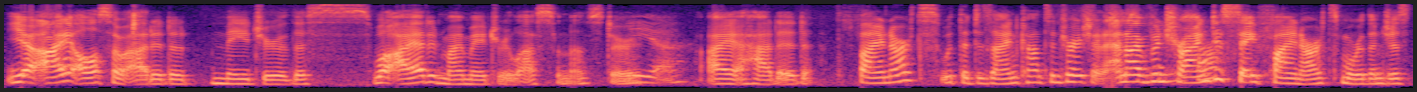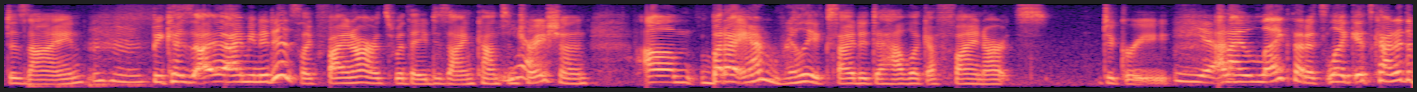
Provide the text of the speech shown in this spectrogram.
yeah i also added a major this well i added my major last semester Yeah. I added fine arts with the design concentration. And I've been trying to say fine arts more than just design Mm-hmm. because I, I mean, it is like fine arts with a design concentration. Um, but I am really excited to have like a fine arts degree. Yeah. And I like that it's like, it's kind of the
